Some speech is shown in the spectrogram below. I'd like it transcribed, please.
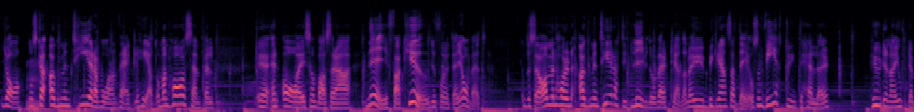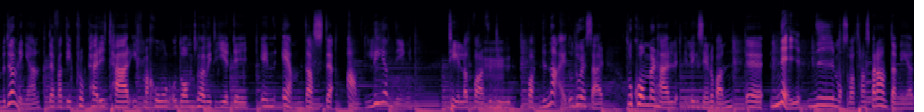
Ja, de ska argumentera vår verklighet. Om man har till exempel eh, en AI som bara såhär nej, fuck you, du får inte det jobbet. Och då säger jag, ja men har den argumenterat ditt liv då verkligen? Den har ju begränsat dig och så vet du inte heller hur den har gjort den bedömningen därför att det är proprietär information och de behöver inte ge dig en endaste anledning till att varför Mm. du vart denied. Och då är det så här, då kommer den här legisleringen och bara eh, nej, ni måste vara transparenta med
